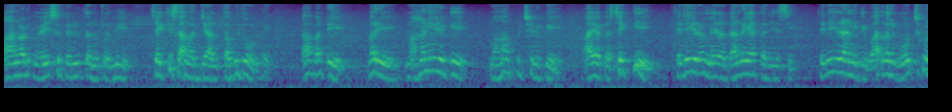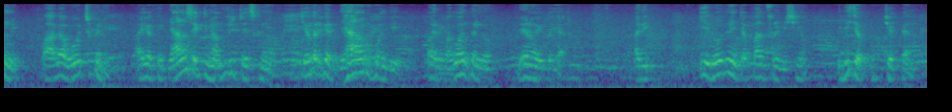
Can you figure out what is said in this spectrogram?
మానవుడికి వయసు పెరుగుతున్న కొన్ని శక్తి సామర్థ్యాలు తగ్గుతూ ఉంటాయి. కాబట్టి మరి మహనీయుడికి మహాపురుషుడికి ఆ యొక్క శక్తి శరీరం మీద దండయాత్ర చేసి శరీరానికి బాధలు ఓర్చుకుని బాగా ఓర్చుకుని ఆ యొక్క జ్ఞానశక్తిని అభివృద్ధి చేసుకుని చివరికి ధ్యానం పొంది వారి భగవంతుల్లో లీనమైపోయారు. అది ఈరోజు నేను చెప్పాల్సిన విషయం. ఇది చెప్ చెప్పాను.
